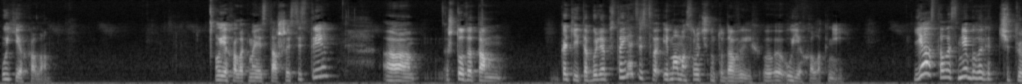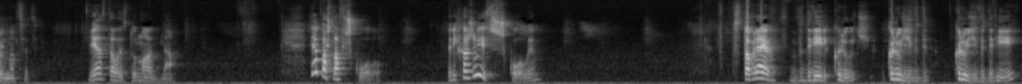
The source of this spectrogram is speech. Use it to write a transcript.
уехала. Уехала к моей старшей сестре. А, что-то там, какие-то были обстоятельства, и мама срочно туда выех, э, уехала к ней. Я осталась, мне было лет 14. Я осталась дома одна. Я пошла в школу. Прихожу из школы, вставляю в дверь ключ, ключ в, ключ в дверь,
